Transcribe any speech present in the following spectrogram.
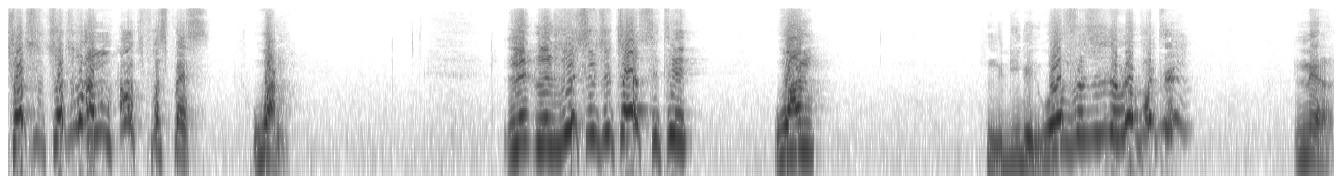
Tottenham Hotspur Spurs one. Leicester City one. Ndin bẹ̀rẹ̀ Wolverhampton nil.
